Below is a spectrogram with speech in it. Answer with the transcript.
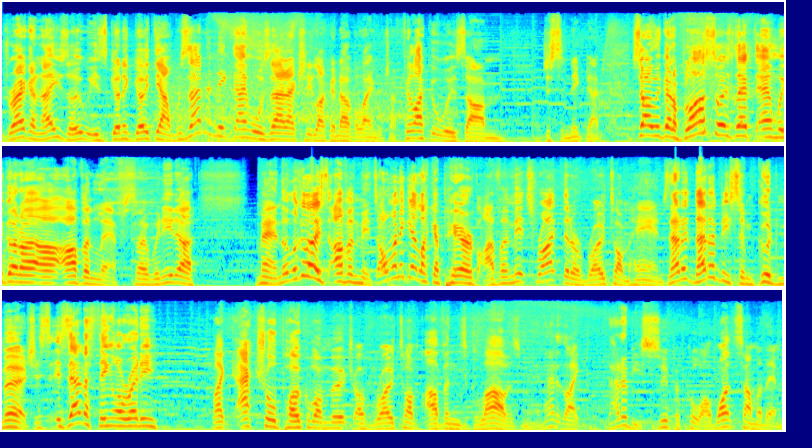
Dragonazo is going to go down. Was that a nickname, or was that actually like another language? I feel like it was um just a nickname. So we got a Blastoise left, and we got a, a Oven left. So we need a Man, look at those oven mitts. I want to get like a pair of oven mitts, right, that are Rotom hands. That'd, that'd be some good merch. Is, is that a thing already? Like actual Pokemon merch of Rotom ovens gloves, man. That'd like that'd be super cool. I want some of them.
